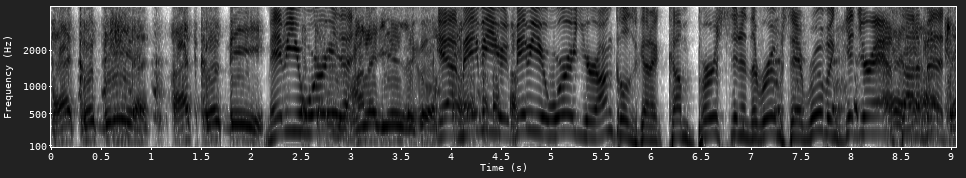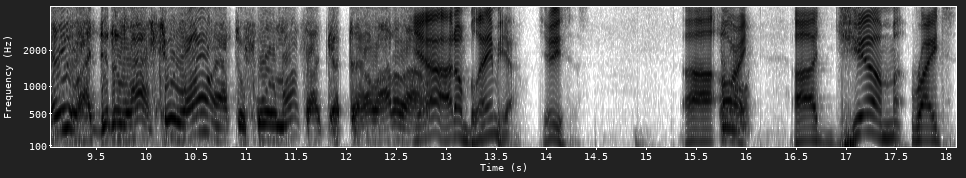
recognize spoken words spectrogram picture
That could be. That could be. Maybe you worry that hundred years ago. Yeah, maybe you're maybe you're worried your uncle's gonna come burst into the room, say, "Ruben, get your ass out of I bed." tell you, I didn't last too long. After four months, I got the hell out of that. Yeah, I don't blame you. Jesus. Uh, all right. Uh, Jim writes,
